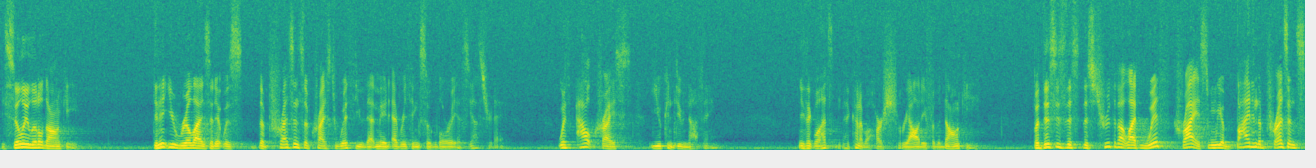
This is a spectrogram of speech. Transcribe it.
You silly little donkey, didn't you realize that it was the presence of Christ with you that made everything so glorious yesterday? Without Christ, you can do nothing. You think, well, that's kind of a harsh reality for the donkey. But this is this, this truth about life with Christ. When we abide in the presence,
